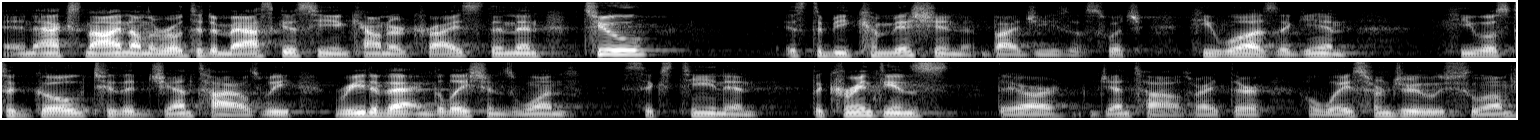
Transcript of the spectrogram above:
In Acts 9, on the road to Damascus, he encountered Christ. And then, two, is to be commissioned by Jesus, which he was. Again, he was to go to the Gentiles. We read of that in Galatians 1 16. And the Corinthians, they are Gentiles, right? They're away from Jerusalem.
